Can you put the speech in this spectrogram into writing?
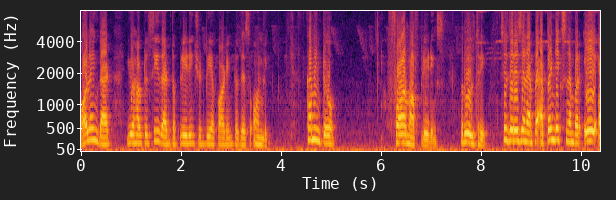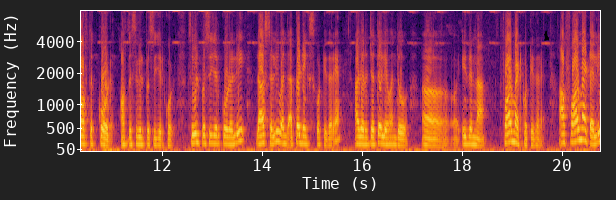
following that you have to see that the pleading should be according to this only coming to form of pleadings rule 3 so there is an appendix number a of the code of the civil procedure code civil procedure code ಅಲ್ಲಿ ಲಾಸ್ಟ್ ಅಲ್ಲಿ ಒಂದು ಅಪೆಂಡಿಕ್ಸ್ ಕೊಟ್ಟಿದ್ದಾರೆ ಅದರ ಜೊತೆಲಿ ಒಂದು ಇದನ್ನ ಫಾರ್ಮ್ಯಾಟ್ ಕೊಟ್ಟಿದ್ದಾರೆ. ಆ ಫಾರ್ಮ್ಯಾಟಲ್ಲಿ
